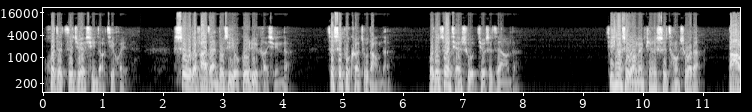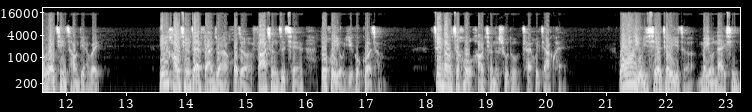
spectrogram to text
或者直觉寻找机会，事物的发展都是有规律可循的，这是不可阻挡的。我的赚钱术就是这样的。就像是我们平时常说的，把握进场点位，因行情在反转或者发生之前都会有一个过程。震荡之后，行情的速度才会加快。往往有一些交易者没有耐心，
